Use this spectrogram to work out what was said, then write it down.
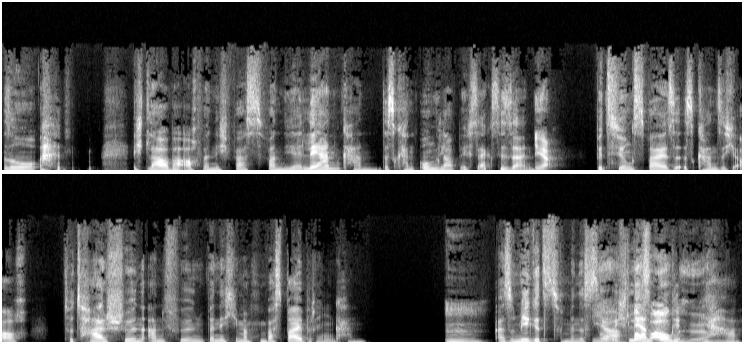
so, ich glaube auch, wenn ich was von dir lernen kann, das kann unglaublich sexy sein. Ja. Beziehungsweise es kann sich auch total schön anfühlen, wenn ich jemandem was beibringen kann. Mhm. Also mir geht es zumindest so. Ja, ich lerne auf Augenhöhe. Ja.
